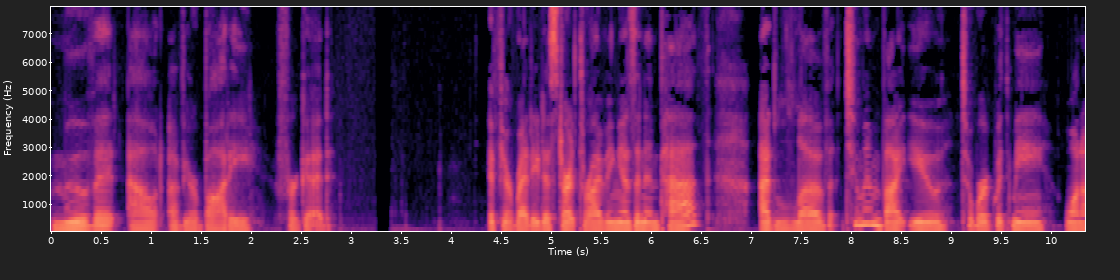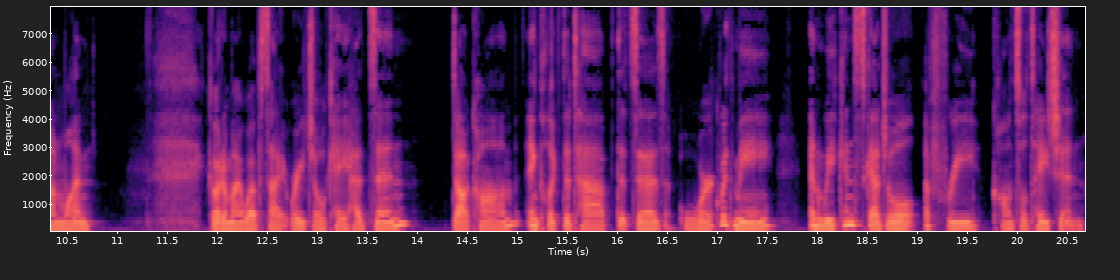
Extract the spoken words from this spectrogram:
move it out of your body for good. If you're ready to start thriving as an empath, I'd love to invite you to work with me one on one. Go to my website, rachelkhudson.com, and click the tab that says Work with Me, and we can schedule a free consultation.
